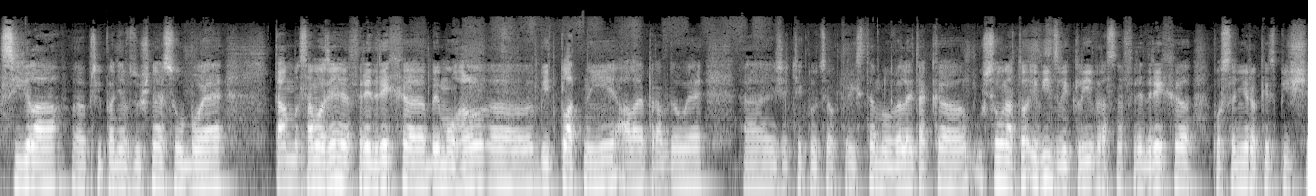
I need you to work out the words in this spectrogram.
síla, eh, případně vzdušné souboje. Tam samozřejmě Friedrich by mohl být platný, ale pravdou je, že ti kluci, o kterých jste mluvili, tak už jsou na to i víc zvyklí. Vlastně Friedrich poslední roky spíš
